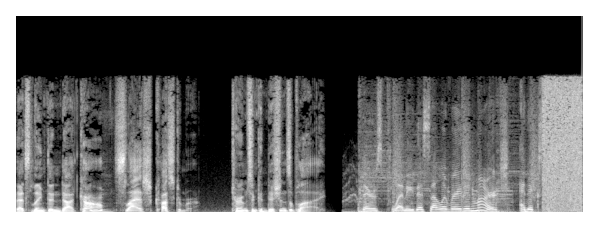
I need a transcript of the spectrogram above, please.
That's linkedin.com slash customer. Terms and conditions apply. There's plenty to celebrate in March and ex-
